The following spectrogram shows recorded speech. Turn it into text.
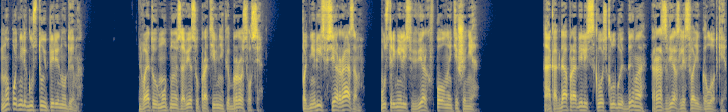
но подняли густую пелену дыма. В эту мутную завесу противник и бросился. Поднялись все разом, устремились вверх в полной тишине. А когда пробились сквозь клубы дыма, разверзли свои глотки.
